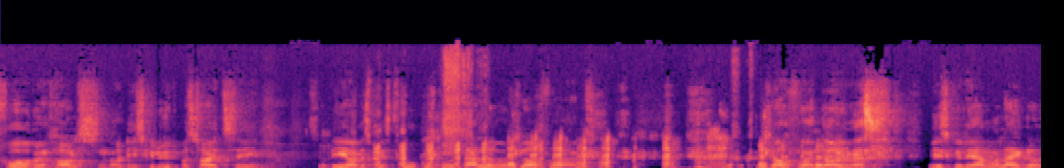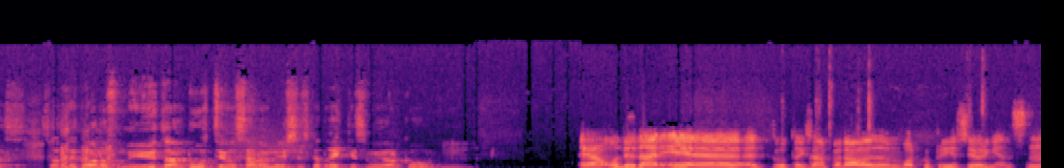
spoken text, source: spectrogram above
tråd rundt halsen, og de skulle ut på sightseeing. Så de hadde spist frokost på hotellet og var klar for en, klar for en dag. Mens vi skulle hjem og legge oss. Så det går nå for mye ut av en botur selv om du ikke skal drikke så mye alkohol. Mm. Ja, og Det der er et godt eksempel. da, Marco Pris Jørgensen,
